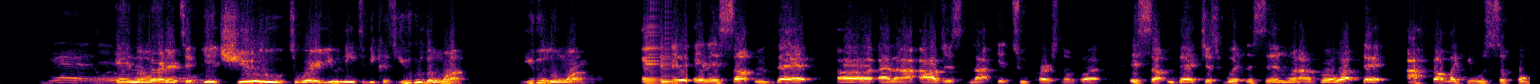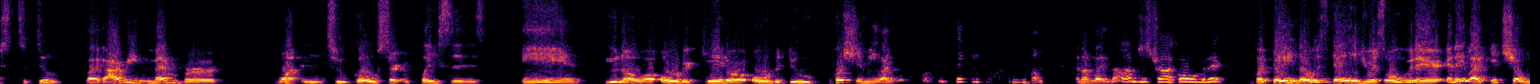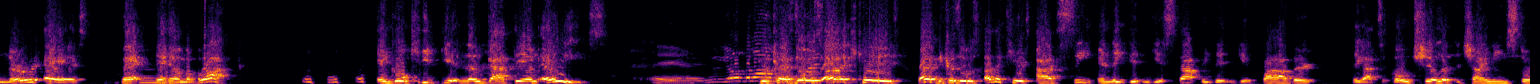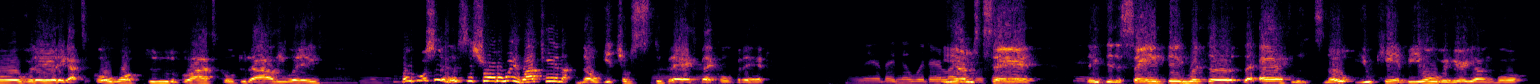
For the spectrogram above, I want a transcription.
yeah, Yeah. in order to get you to where you need to be? Because you the one, you the one, and it, and it's something that, uh, and I, I'll just not get too personal, but it's something that just witnessing when I grow up that I felt like you was supposed to do. Like I remember wanting to go certain places and you know, an older kid or an older dude pushing me like, what the fuck you think? you doing?" And I'm like, no, I'm just trying to go over there. But they know it's mm-hmm. dangerous over there, and they like, get your nerd ass back Mhm. down the block and go keep getting them goddamn A's. Yeah. Yeah, you, you don't belong Because there, there was other kids, right? Because there was other kids I'd see, and they didn't get stopped, they didn't get bothered. They got to go chill at the Chinese store over there. They got to go walk through the blocks, go through the alleyways. Mm, yeah. Like, well, shit, it's a shorter way. Why can't I? No, get your stupid ass back uh-huh. over there. Yeah, they knew where their You know what I'm lane was saying? They did the same thing with the, the athletes. Nope, you can't be over here, young boy.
